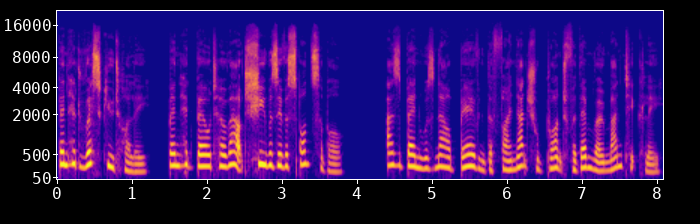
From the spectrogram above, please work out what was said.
Ben had rescued Holly. Ben had bailed her out. She was irresponsible. As Ben was now bearing the financial brunt for them romantically,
